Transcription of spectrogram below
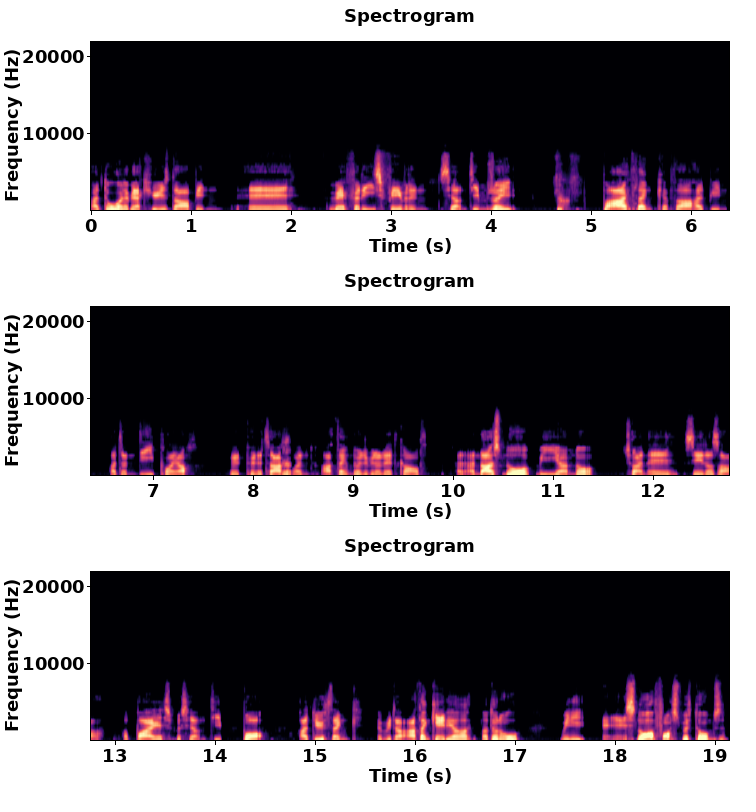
I don't want to be accused of being uh, referees favouring certain teams, right? But I think if that had been a Dundee player who had put the tackle in, I think there would have been a red card. And, and that's not me. I'm not trying to say there's a, a bias with certain teams, but I do think it would. I think any other. I don't know. I mean, it's not a fuss with Thompson.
